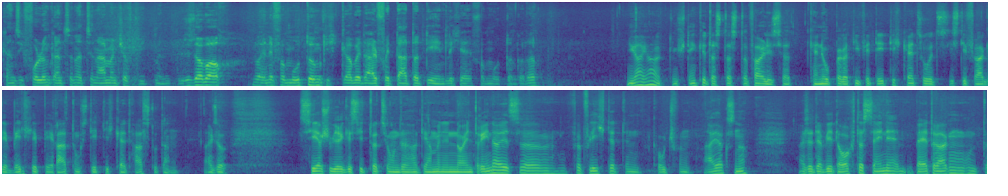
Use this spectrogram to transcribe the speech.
kann sich voll und ganz der Nationalmannschaft widmen. Das ist aber auch nur eine Vermutung. Ich glaube, der Alfred Tat hat die ähnliche Vermutung, oder? Ja, ja, ich denke, dass das der Fall ist. Er hat keine operative Tätigkeit. So, jetzt ist die Frage, welche Beratungstätigkeit hast du dann? Also, sehr schwierige Situation. Die haben einen neuen Trainer jetzt äh, verpflichtet, den Coach von Ajax. Ne? Also der wird auch das Seine beitragen und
